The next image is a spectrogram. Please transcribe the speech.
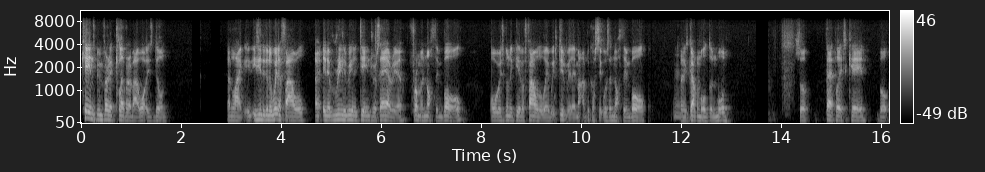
Kane's been very clever about what he's done, and like he's either going to win a foul uh, in a really, really dangerous area from a nothing ball, or he's going to give a foul away, which didn't really matter because it was a nothing ball, and he's gambled and won. So fair play to Kane, but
